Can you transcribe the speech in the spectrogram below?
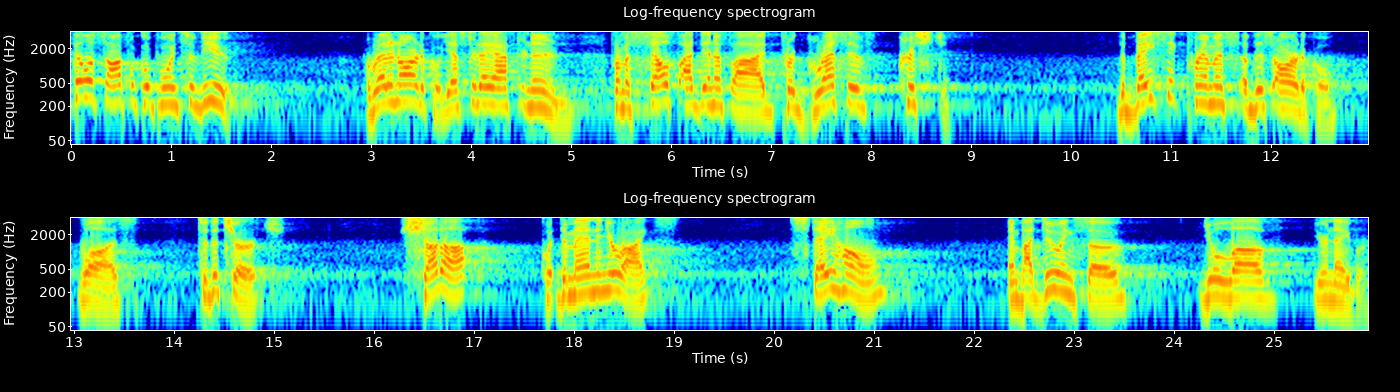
philosophical points of view? I read an article yesterday afternoon from a self identified progressive Christian the basic premise of this article was to the church shut up, quit demanding your rights, stay home, And by doing so, you'll love your neighbor.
